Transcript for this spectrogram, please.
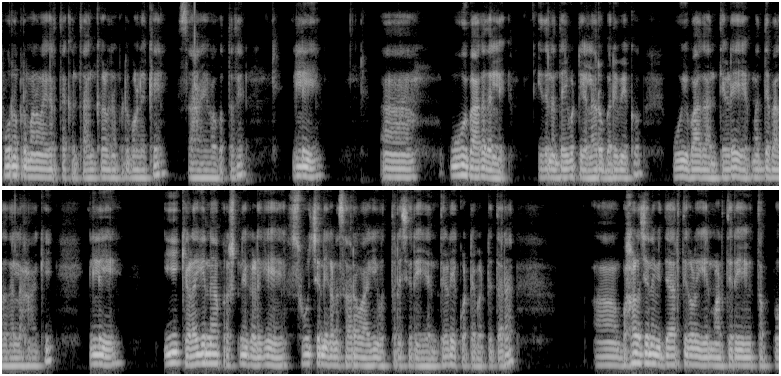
ಪೂರ್ಣ ಪ್ರಮಾಣವಾಗಿರ್ತಕ್ಕಂಥ ಅಂಕಗಳನ್ನು ಪಡ್ಕೊಳ್ಳೋಕ್ಕೆ ಸಹಾಯವಾಗುತ್ತದೆ. ಇಲ್ಲಿ ಹೂ ವಿಭಾಗದಲ್ಲಿ ಇದನ್ನು ದಯವಿಟ್ಟು ಎಲ್ಲರೂ ಬರೀಬೇಕು. ಹೂ ವಿಭಾಗ ಅಂತೇಳಿ ಮಧ್ಯಭಾಗದಲ್ಲಿ ಹಾಕಿ, ಇಲ್ಲಿ ಈ ಕೆಳಗಿನ ಪ್ರಶ್ನೆಗಳಿಗೆ ಸೂಚನೆಗನುಸಾರವಾಗಿ ಉತ್ತರಿಸಿರಿ ಅಂತೇಳಿ ಕೊಟ್ಟೆ ಬಿಟ್ಟಿದ್ದಾರೆ. ಬಹಳ ಜನ ವಿದ್ಯಾರ್ಥಿಗಳು ಏನು ಮಾಡ್ತೀರಿ, ತಪ್ಪು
